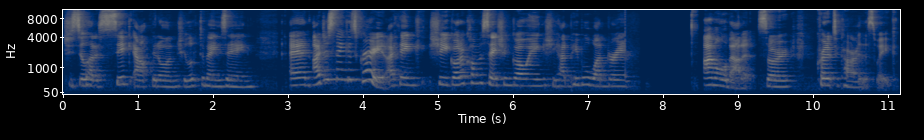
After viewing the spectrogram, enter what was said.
She still had a sick outfit on. She looked amazing. And I just think it's great. I think she got a conversation going. She had people wondering. I'm all about it. So credit to Cara this week.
